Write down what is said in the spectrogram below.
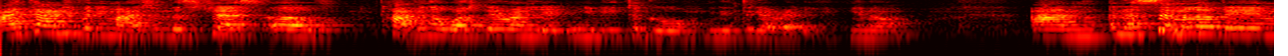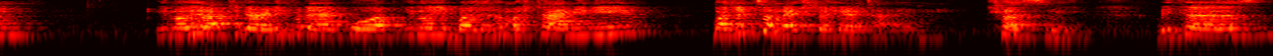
I can't even imagine the stress of having a wash day run late and you need to go, you need to get ready, you know. And in a similar vein, you know you have to get ready for the airport, you know you budget how much time you need, budget some extra hair time, trust me. Because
